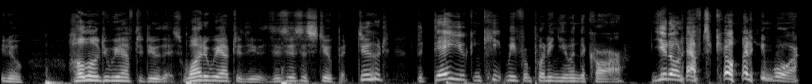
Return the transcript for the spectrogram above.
you know, how long do we have to do this? Why do we have to do this? This is stupid. Dude, the day you can keep me from putting you in the car, you don't have to go anymore.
